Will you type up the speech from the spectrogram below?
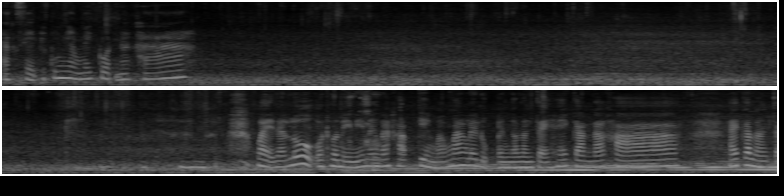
อักเสบพี่กุ้งยังไม่กดนะคะ ไหวนะลูกอดทนอีกนิดนึงนะครับ เก่งมากๆเลยลูกเป็นกำลังใจให้กันนะคะ ให้กำลังใจ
